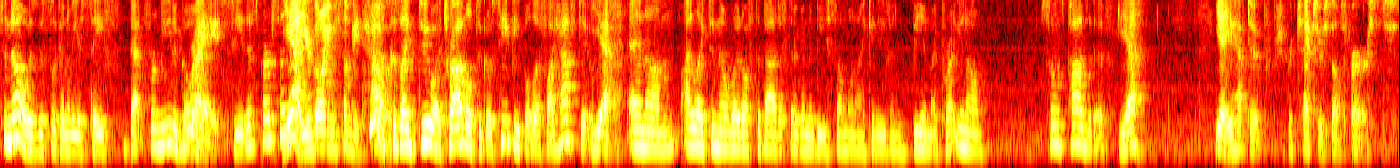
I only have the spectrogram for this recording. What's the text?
to know is this going to be a safe bet for me to go right. see this person? Yeah you're going to somebody's house. yeah because I do. I travel to go see people if I have to. Yeah. And um, I like to know right off the bat if they're going to be someone I can even be in my pre you know? So it's positive. Yeah. Yeah you have to protect yourself first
